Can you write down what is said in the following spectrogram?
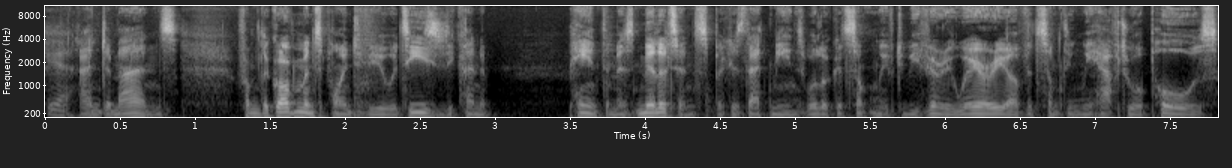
Yeah. and demands. From the government's point of view, it's easy to kind of paint them as militants because that means, well, look, it's something we have to be very wary of. It's something we have to oppose.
